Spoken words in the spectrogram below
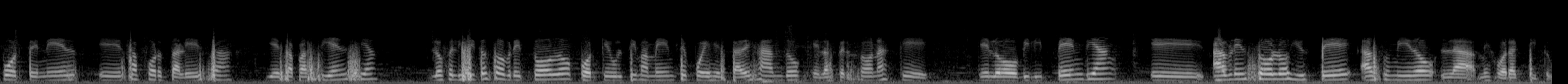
por tener esa fortaleza y esa paciencia. Lo felicito sobre todo porque últimamente pues está dejando que las personas que, que lo vilipendian eh, hablen solos y usted ha asumido la mejor actitud.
